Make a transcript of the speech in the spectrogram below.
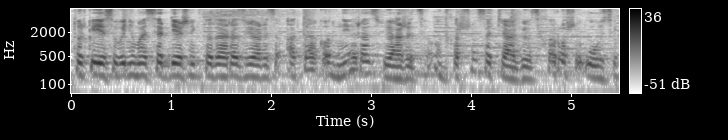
только если вынимать сердечник, тогда развяжется, а так он не развяжется, он хорошо затягивается, хороший узел.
